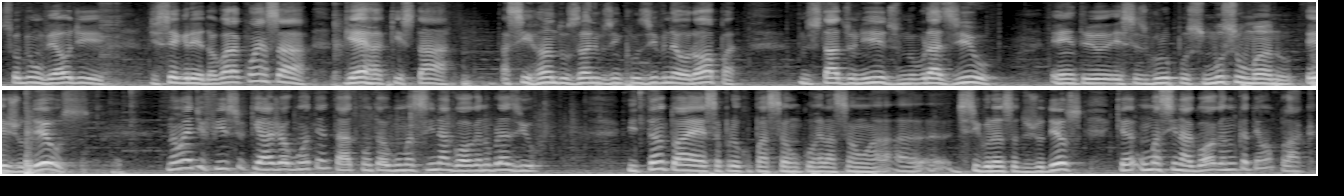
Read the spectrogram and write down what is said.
sob um véu de, de segredo. Agora, com essa guerra que está acirrando os ânimos, inclusive na Europa, nos Estados Unidos, no Brasil, entre esses grupos muçulmano e judeus, não é difícil que haja algum atentado contra alguma sinagoga no Brasil. E tanto há essa preocupação com relação a- de segurança dos judeus, que uma sinagoga nunca tem uma placa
